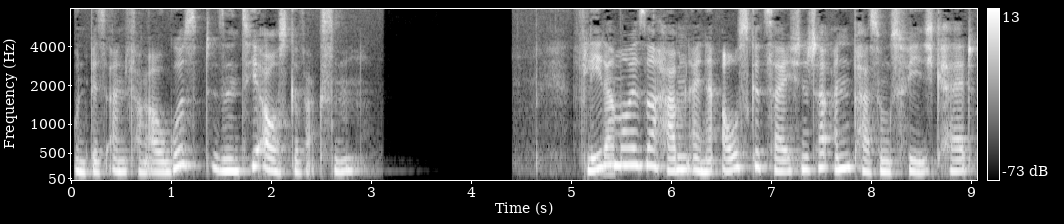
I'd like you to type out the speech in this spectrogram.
Und bis Anfang August sind sie ausgewachsen. Fledermäuse haben eine ausgezeichnete Anpassungsfähigkeit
